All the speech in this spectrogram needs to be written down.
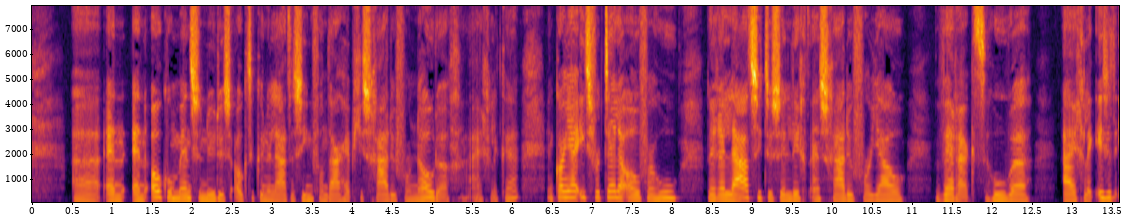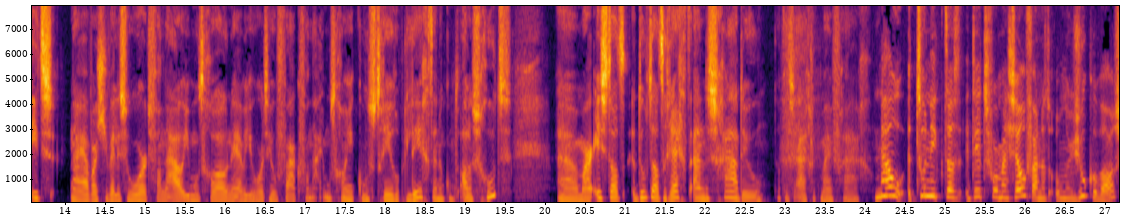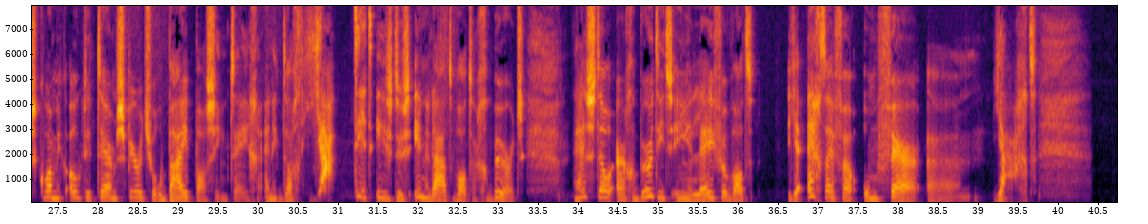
Uh, en, en ook om mensen nu dus ook te kunnen laten zien van daar heb je schaduw voor nodig eigenlijk. Hè? En kan jij iets vertellen over hoe de relatie tussen licht en schaduw voor jou werkt? Hoe we eigenlijk, is het iets nou ja, wat je wel eens hoort van nou je moet gewoon, hè, je hoort heel vaak van nou je moet gewoon je concentreren op het licht en dan komt alles goed. Uh, maar is dat, doet dat recht aan de schaduw? Dat is eigenlijk mijn vraag. Nou, toen ik dat, dit voor mijzelf aan het onderzoeken was, kwam ik ook de term spiritual bypassing tegen. En ik dacht, ja, dit is dus inderdaad wat er gebeurt. Hè, stel, er gebeurt iets in je leven wat je echt even omver uh, jaagt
